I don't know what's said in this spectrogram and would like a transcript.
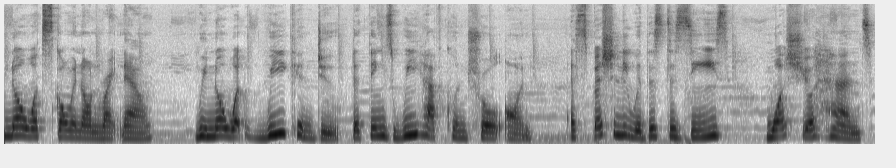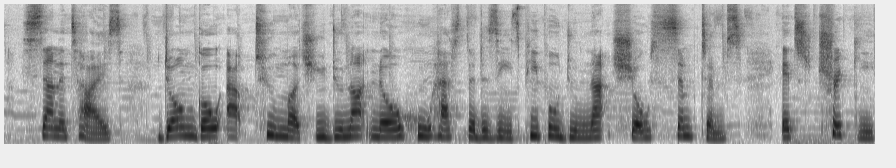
know what's going on right now. We know what we can do, the things we have control on, especially with this disease. Wash your hands, sanitize don't go out too much. You do not know who has the disease. People do not show symptoms. It's tricky.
